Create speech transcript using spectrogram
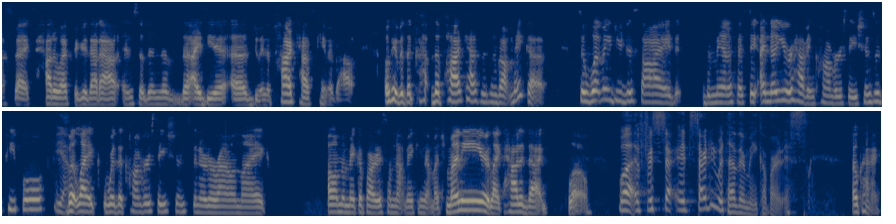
aspect, how do I figure that out? And so then the, the idea of doing the podcast came about. Okay, but the the podcast isn't about makeup. So what made you decide the manifestation? I know you were having conversations with people, Yeah. but like were the conversations centered around like, oh, I'm a makeup artist, I'm not making that much money, or like how did that flow? well, if it, sta- it started with other makeup artists. Okay.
